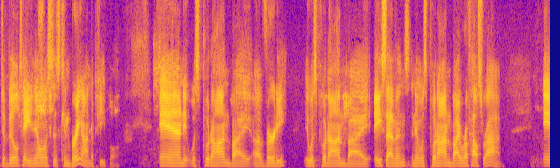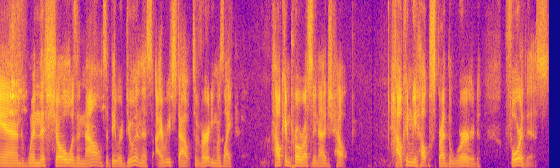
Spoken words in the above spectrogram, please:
debilitating illnesses can bring onto people. And it was put on by uh, Verdi, it was put on by Ace Evans, and it was put on by Roughhouse Rob. And when this show was announced that they were doing this, I reached out to Verdi and was like, how can Pro Wrestling Edge help? How can we help spread the word for this?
